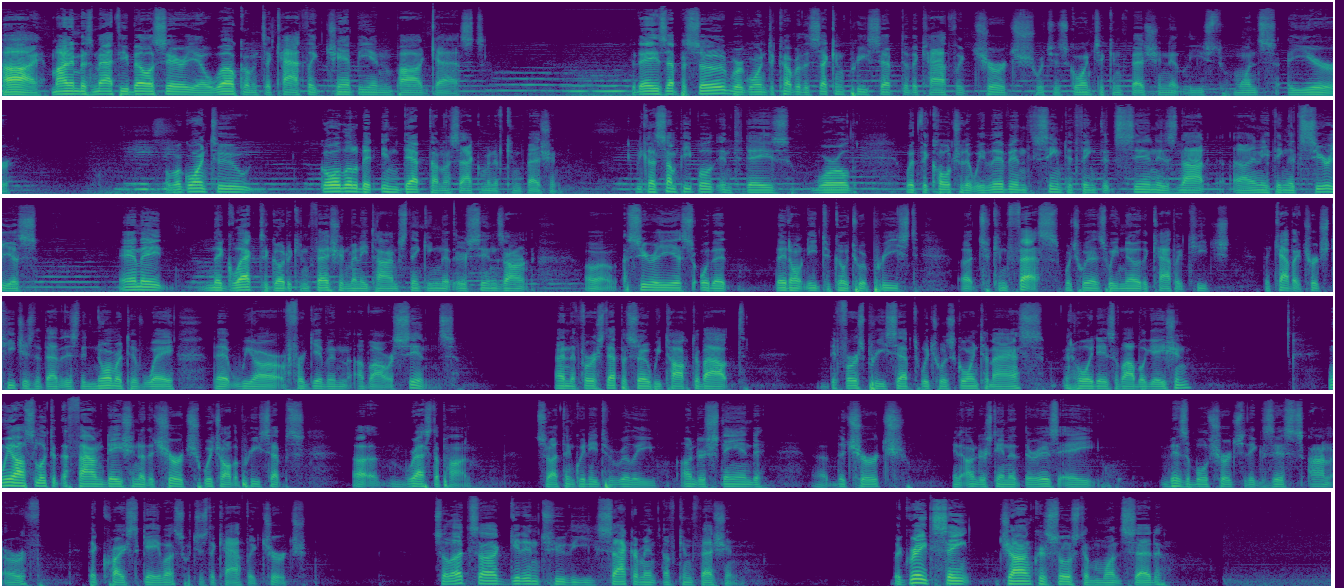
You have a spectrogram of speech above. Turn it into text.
Hi, my name is Matthew Bellisario. Welcome to Catholic Champion Podcast. Today's episode, we're going to cover the second precept of the Catholic Church, which is going to confession at least once a year. But we're going to go a little bit in depth on the sacrament of confession because some people in today's world, with the culture that we live in, seem to think that sin is not uh, anything that's serious, and they neglect to go to confession many times, thinking that their sins aren't uh, serious or that they don't need to go to a priest uh, to confess. Which, as we know, the Catholic teach the Catholic Church teaches that that is the normative way that we are forgiven of our sins. In the first episode, we talked about the first precept, which was going to Mass and holy days of obligation. We also looked at the foundation of the church, which all the precepts uh, rest upon. So I think we need to really understand uh, the church and understand that there is a visible church that exists on earth that Christ gave us, which is the Catholic Church. So let's uh, get into the sacrament of confession. The great Saint John Chrysostom once said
